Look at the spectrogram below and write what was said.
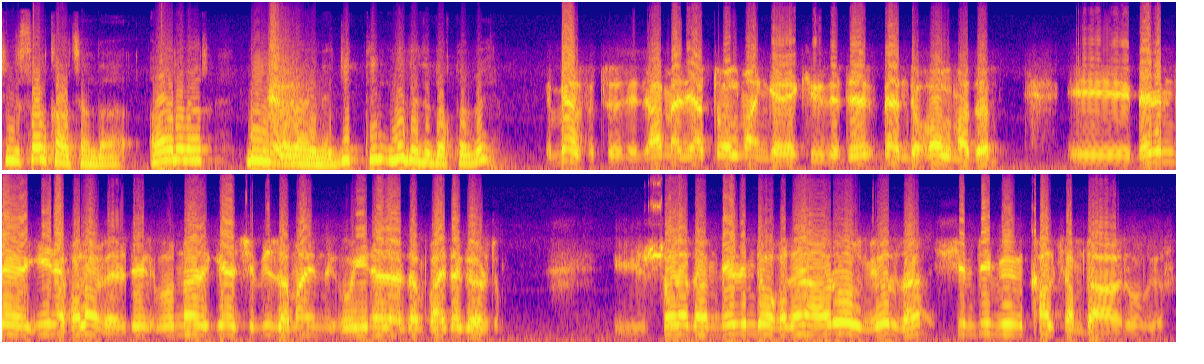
Şimdi sol kalçanda ağrı var. Bir cerrahine gittin. Ne dedi doktor bey? Bel fıtığı dedi. Ameliyatta olman gerekir dedi. Ben de olmadım. Ee, benim de iğne falan verdi. Bunlar gerçi bir zaman o iğnelerden fayda gördüm. Ee, sonradan belimde o kadar ağrı olmuyor da şimdi bir kalçamda ağrı oluyor.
